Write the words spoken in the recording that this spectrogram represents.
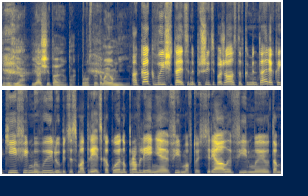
Друзья, я считаю так, просто это мое мнение. А как вы считаете? Напишите, пожалуйста, в комментариях, какие фильмы вы любите смотреть, какое направление фильмов, то есть сериалы, фильмы, там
